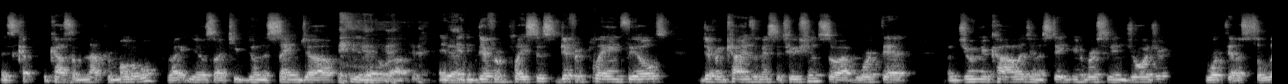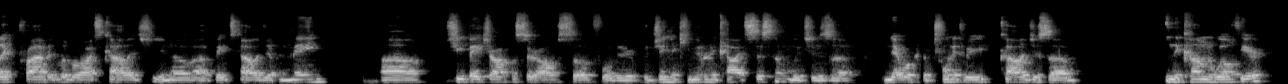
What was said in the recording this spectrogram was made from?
it's because I'm not promotable, right? You know, so I keep doing the same job, you know, uh, in, yeah. in, different places, different playing fields, different kinds of institutions. So I've worked at a junior college and a state university in Georgia, worked at a select private liberal arts college, you know, uh, Bates College up in Maine. Uh, chief HR officer also for the Virginia Community College System, which is a network of 23 colleges uh, in the Commonwealth here.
